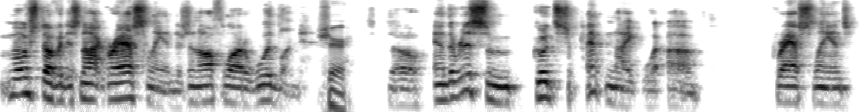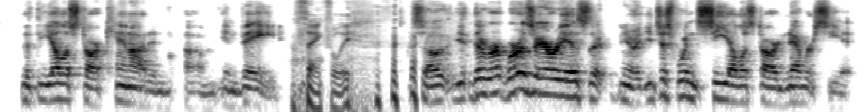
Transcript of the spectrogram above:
most of it is not grassland. There's an awful lot of woodland. Sure. So, and there is some good serpentinite uh, grasslands that the yellow star cannot in, um, invade. Thankfully. so there were, were areas that you know you just wouldn't see yellow star, never see it.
